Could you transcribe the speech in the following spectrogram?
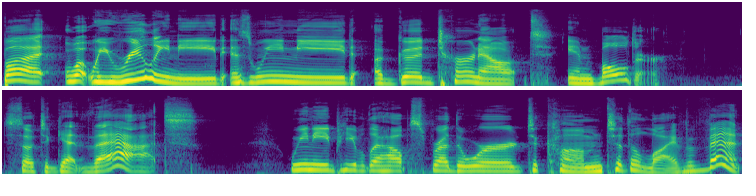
But what we really need is we need a good turnout in Boulder. So to get that, we need people to help spread the word to come to the live event,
